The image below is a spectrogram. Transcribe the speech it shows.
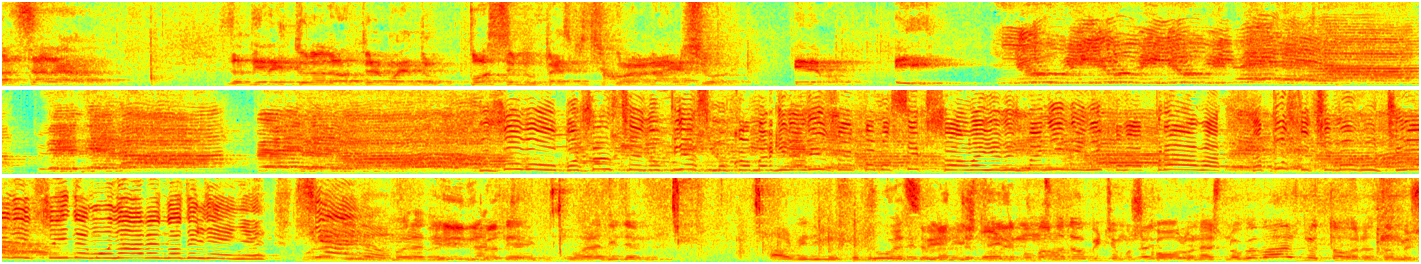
a sada za direktora da otpevamo jednu posebnu pesmicu koju ona najviše voli. Idemo. I... Ljubi, ljubi, ljubi pedera. Pedera, pedera. Uz ovu božanstvenu pjesmu koja marginalizuje homoseksualna jer izmanjine njihova prava, ovu učionicu i idemo u naredno odeljenje. Sjajno! Mora da idem, brate, mora da idem. Ali vidimo što čuje se, brate, što idemo malo da obiđemo školu, znaš, mnogo je važno to, razumeš?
